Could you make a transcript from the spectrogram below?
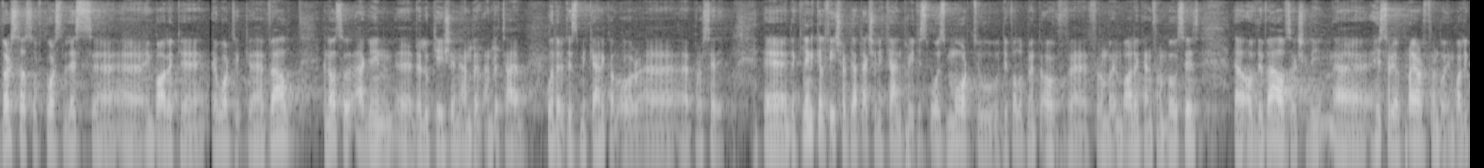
versus, of course, less uh, uh, embolic uh, aortic uh, valve. And also, again, uh, the location and the, and the type, whether it is mechanical or uh, uh, prosthetic. Uh, the clinical feature that actually can predispose more to development of uh, thromboembolic and thrombosis uh, of the valves, actually, uh, history of prior thromboembolic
